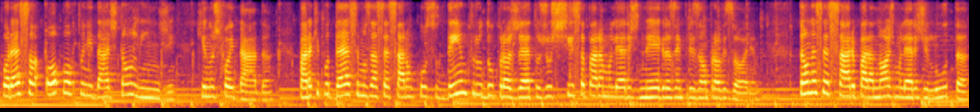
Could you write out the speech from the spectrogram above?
por essa oportunidade tão linda que nos foi dada, para que pudéssemos acessar um curso dentro do projeto Justiça para Mulheres Negras em Prisão Provisória, tão necessário para nós mulheres de luta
